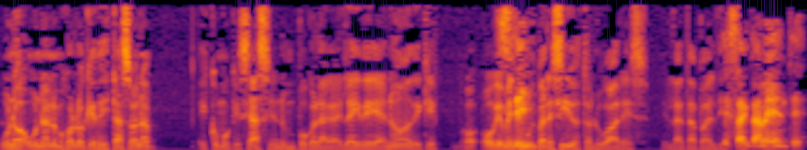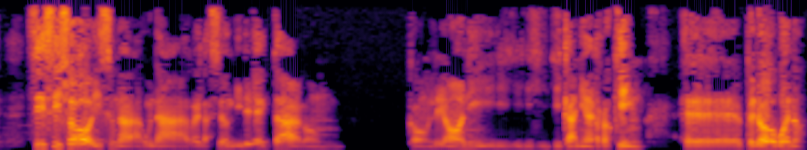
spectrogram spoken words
uno, uno a lo mejor lo que es de esta zona es como que se hacen un poco la, idea, ¿no? De que obviamente es muy parecido a estos lugares en la etapa del disco. Exactamente. Sí, sí, yo hice una, una relación directa con, con León y, y, y Caña de Rosquín. Eh, pero bueno,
